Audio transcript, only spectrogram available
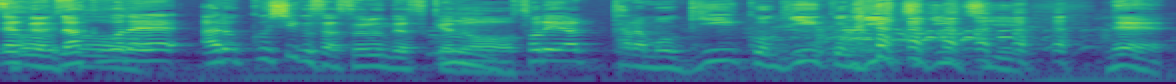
なんか落語で歩く仕草するんですけど、それやったらもうギーコギーコギーチギーチ、ね、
